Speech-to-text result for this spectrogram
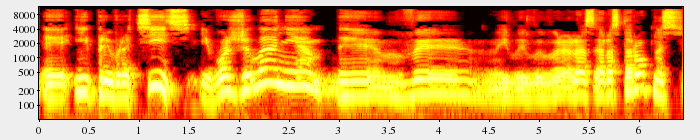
э, и превратить его желание э, в расторопность,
